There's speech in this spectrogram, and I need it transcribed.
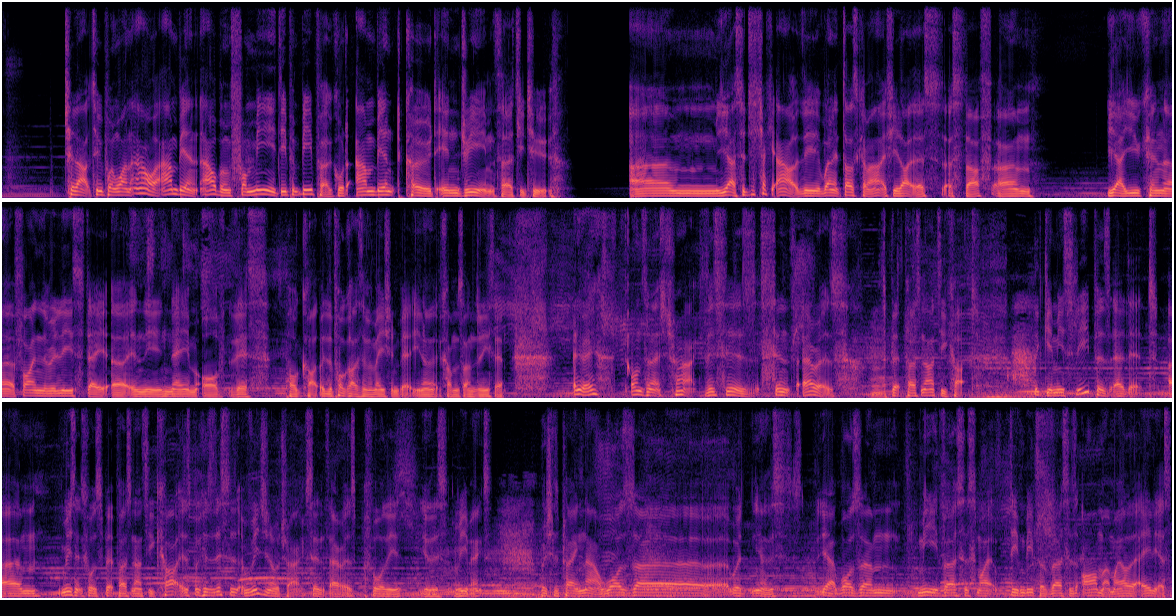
Chill Out 2.1 hour ambient album from me, Deep and Beeper, called Ambient Code in Dream 32. Um, yeah, so just check it out. The when it does come out, if you like this uh, stuff, um, yeah, you can uh, find the release date uh, in the name of this podcast, the podcast information bit, you know, that comes underneath it. Anyway, on to the next track. This is Synth Errors, Split Personality Cut, the Gimme Sleepers edit. Um, the reason it's called Split Personality Cut is because this is original track, Synth Errors, before the you know, this remix, which is playing now, was, uh, you know, this is, yeah, was um, me versus my, Stephen Beeper versus Armour, my other alias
